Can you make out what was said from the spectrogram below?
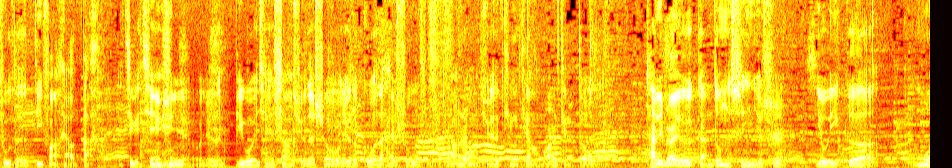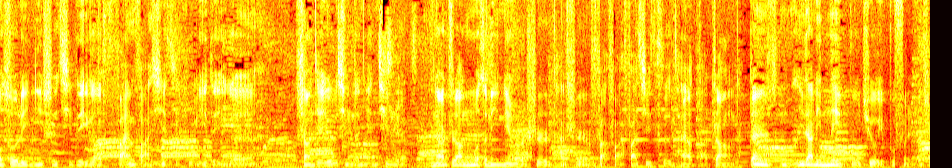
住的地方还要大。这个监狱，我觉得比我以前上学的时候，我觉得过得还舒服，然后让我觉得挺挺好玩、挺逗的。它里边有一个感动的事情，就是有一个。墨索里尼时期的一个反法西斯主义的一个上街游行的年轻人，你要知道，墨索里尼那会儿是他是法法法西斯，他要打仗的。但是意大利内部就有一部分人是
